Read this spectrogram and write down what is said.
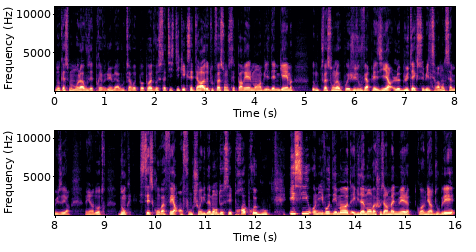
Donc à ce moment-là, vous êtes prévenu, mais à vous de faire votre popote, vos statistiques, etc. De toute façon, c'est pas réellement un build endgame. Donc de toute façon, là, vous pouvez juste vous faire plaisir. Le but avec ce build, c'est vraiment de s'amuser, hein. rien d'autre. Donc c'est ce qu'on va faire en fonction évidemment de ses propres goûts. Ici, au niveau des modes, évidemment, on va choisir manuel qu'on va venir doubler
